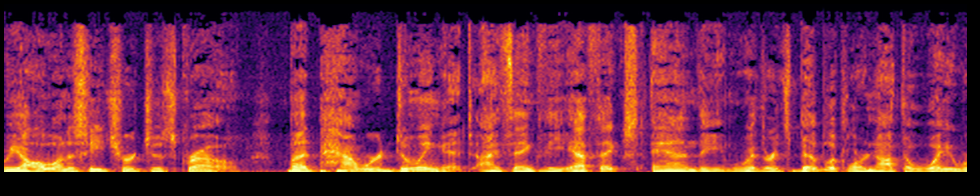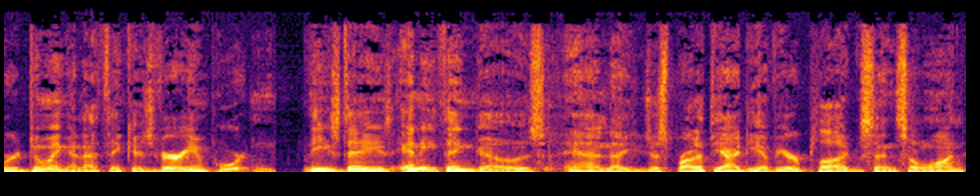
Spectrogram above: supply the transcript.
We all want to see churches grow but how we're doing it i think the ethics and the whether it's biblical or not the way we're doing it i think is very important these days anything goes and uh, you just brought up the idea of earplugs and so on.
